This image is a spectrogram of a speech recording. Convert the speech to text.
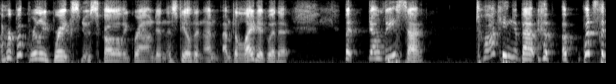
her book really breaks new scholarly ground in this field, and I'm, I'm delighted with it. But now, Lisa, talking about how, uh, what's the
